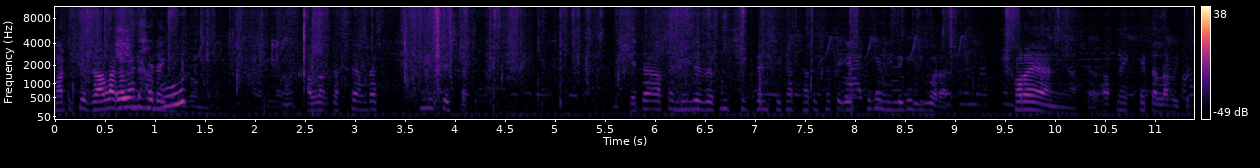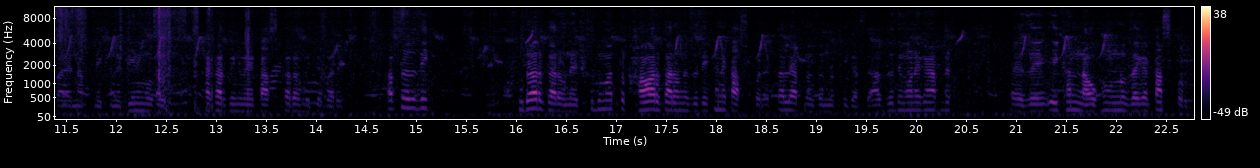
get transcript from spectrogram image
মাটিতে যা লাগাবেন হবে। আল্লাহর কাছে আমরা কি চেষ্টা করি? এটা আপনি নিজে যখন শিখবেন শেখার সাথে সাথে এর থেকে নিজেকে কি করা? সরায় নিয়ে আসা। আপনি খেতালা হইতে পারেন আপনি এখানে দিনমজুর টাকার বিনিময়ে কাজ করা হইতে পারে। আপনি যদি ক্ষুধার কারণে শুধুমাত্র খাওয়ার কারণে যদি এখানে কাজ করে তাহলে আপনার জন্য ঠিক আছে। আর যদি মনে করেন আপনি এই যে এইখানে না ওখানে অন্য জায়গায় কাজ করব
